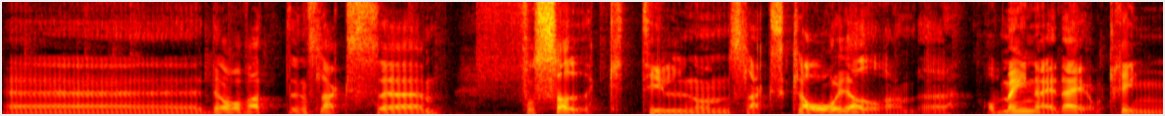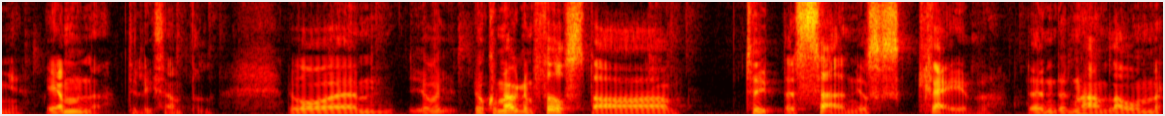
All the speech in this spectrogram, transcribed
Eh, det har varit en slags eh, försök till någon slags klargörande av mina idéer kring ämne till exempel. Det var, eh, jag, jag kommer ihåg den första typ essän jag skrev. Den, den handlar om, eh,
